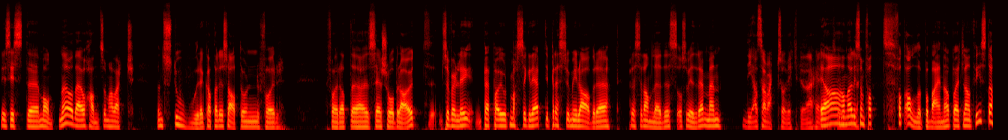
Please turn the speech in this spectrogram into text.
de siste månedene, og det er jo han som har vært den store katalysatoren for for at det ser så bra ut. Selvfølgelig, Pep har gjort masse grep. De presser jo mye lavere, presser annerledes osv. Men Diaz har vært så viktig. der. er ja, han har liksom fått, fått alle på beina på et eller annet vis, da.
